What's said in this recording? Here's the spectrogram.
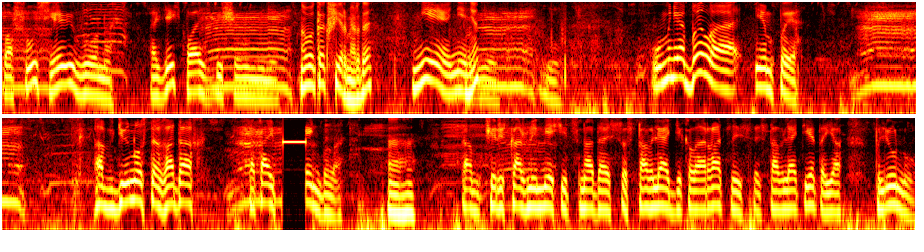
пашу, сею вона. А здесь пастбище у меня. Ну вы как фермер, да? Не, не, Нет? не, не. У меня было МП. А в 90-х годах такая пень была. Ага. Там через каждый месяц надо составлять декларации, составлять это. Я плюнул.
